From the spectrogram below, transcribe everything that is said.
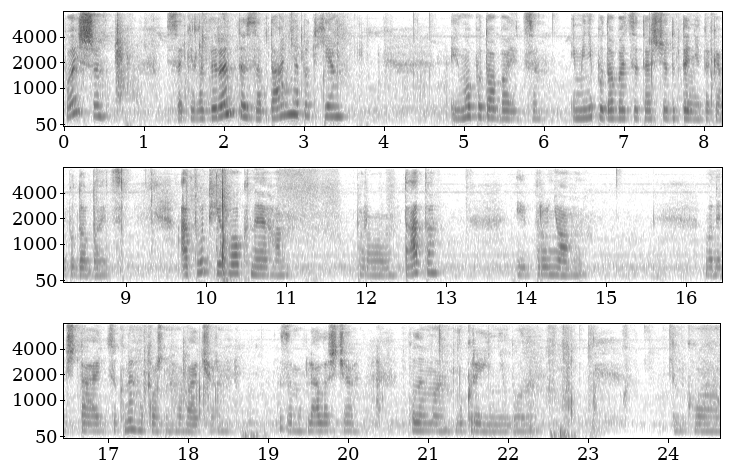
пише, всякі лабіринти, завдання тут є. Йому подобається. І мені подобається те, що дитині таке подобається. А тут його книга про тата і про нього. Вони читають цю книгу кожного вечора. Замовляла ще, коли ми в Україні були. Тимко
